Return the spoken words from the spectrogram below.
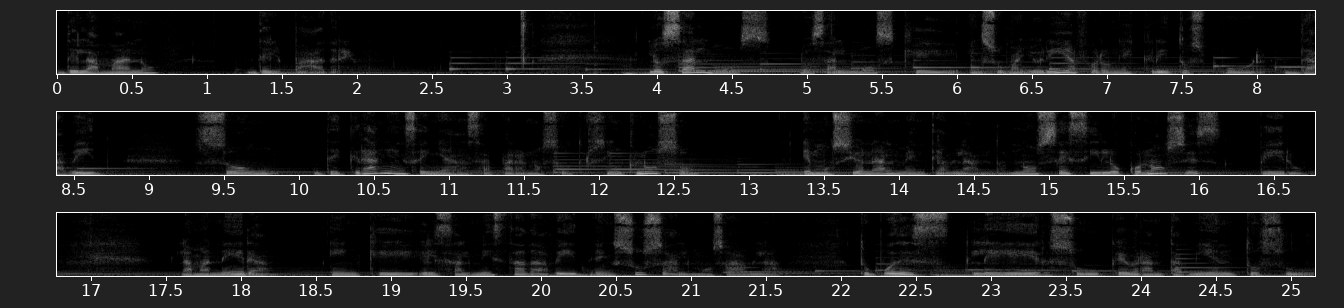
de la mano del Padre. Los salmos, los salmos que en su mayoría fueron escritos por David, son de gran enseñanza para nosotros, incluso emocionalmente hablando. No sé si lo conoces, pero la manera en que el salmista David en sus salmos habla, tú puedes leer su quebrantamiento, su,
